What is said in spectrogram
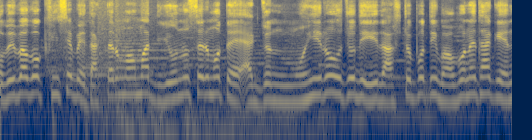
অভিভাবক হিসেবে ডাক্তার মোহাম্মদ ইউনুসের মতে একজন মহিরু যদি রাষ্ট্রপতি ভবনে থাকেন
